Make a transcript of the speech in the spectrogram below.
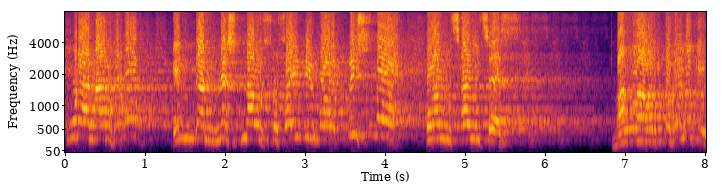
পুরা নাম হলো international society for Krishna consciousness Bangla অর্থ হলো কি?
